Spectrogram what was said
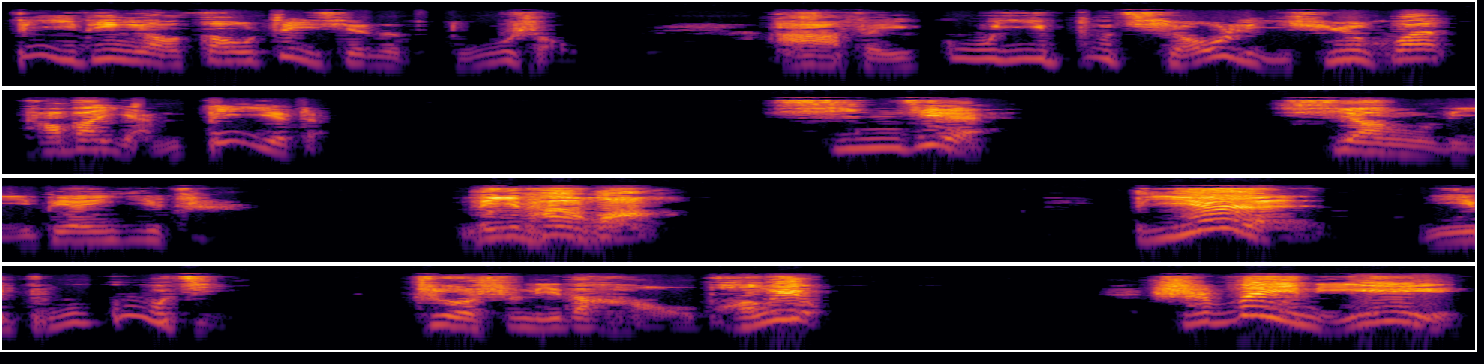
必定要遭这些的毒手。阿飞故意不瞧李寻欢，他把眼闭着。心剑向里边一指：“李探花，别人你不顾及，这是你的好朋友，是为你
